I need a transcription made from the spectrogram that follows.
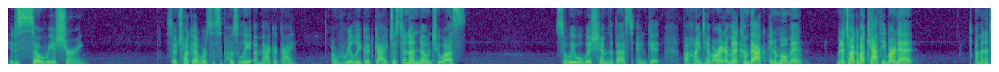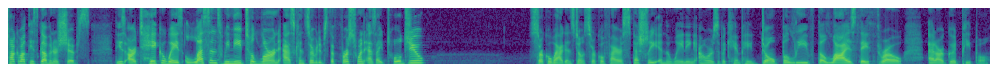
it is so reassuring. So, Chuck Edwards is supposedly a MAGA guy a really good guy, just an unknown to us. So we will wish him the best and get behind him. All right, I'm going to come back in a moment. I'm going to talk about Kathy Barnette. I'm going to talk about these governorships. These are takeaways, lessons we need to learn as conservatives. The first one, as I told you, circle wagons, don't circle fire, especially in the waning hours of a campaign. Don't believe the lies they throw at our good people.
